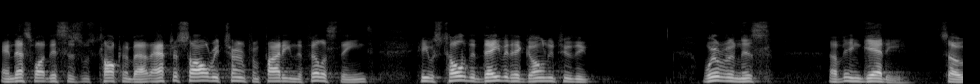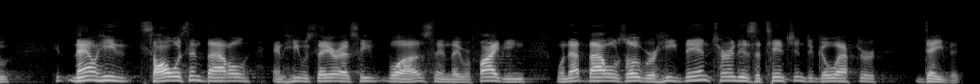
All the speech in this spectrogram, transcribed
and that's what this is was talking about. After Saul returned from fighting the Philistines, he was told that David had gone into the wilderness of Engedi. So now he Saul was in battle and he was there as he was and they were fighting. When that battle was over, he then turned his attention to go after David.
